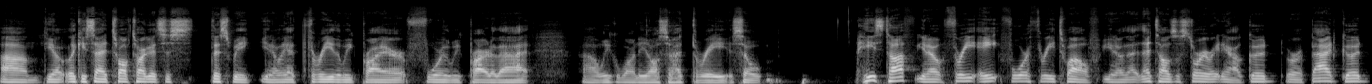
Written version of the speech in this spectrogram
um, you know, like you said, twelve targets this this week. You know, he had three the week prior, four the week prior to that. Uh, week one, he also had three. So he's tough. You know, three, eight, four, three, twelve. You know that that tells a story right now. Good or bad, good,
